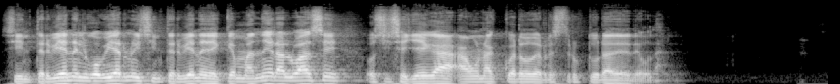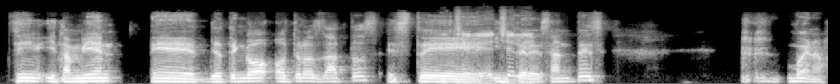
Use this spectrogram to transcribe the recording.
si interviene el gobierno y si interviene de qué manera lo hace o si se llega a un acuerdo de reestructura de deuda. Sí, y también eh, yo tengo otros datos este, interesantes. Bueno,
